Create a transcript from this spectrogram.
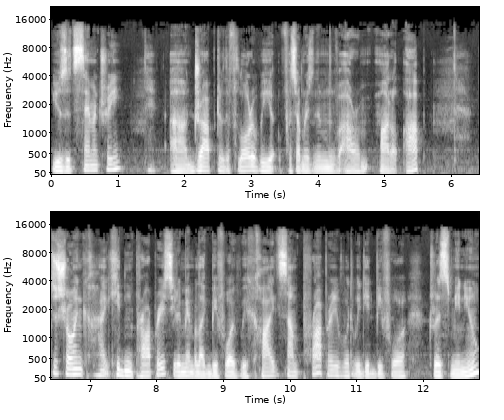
use its symmetry uh, drop to the floor we for some reason move our model up. Just showing hidden properties. You remember like before if we hide some property what we did before this menu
